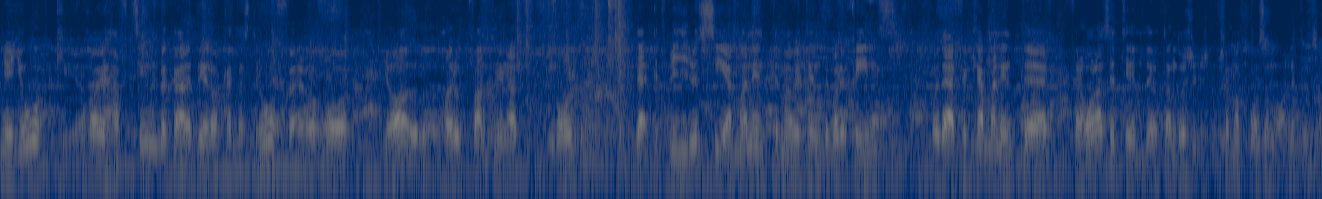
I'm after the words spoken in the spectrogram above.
New York har ju haft sin beskärda del av katastrofer. Och, och jag har uppfattningen att folk... Ett virus ser man inte, man vet inte var det finns. Och därför kan man inte förhålla sig till det utan då kör man på som vanligt. Liksom.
